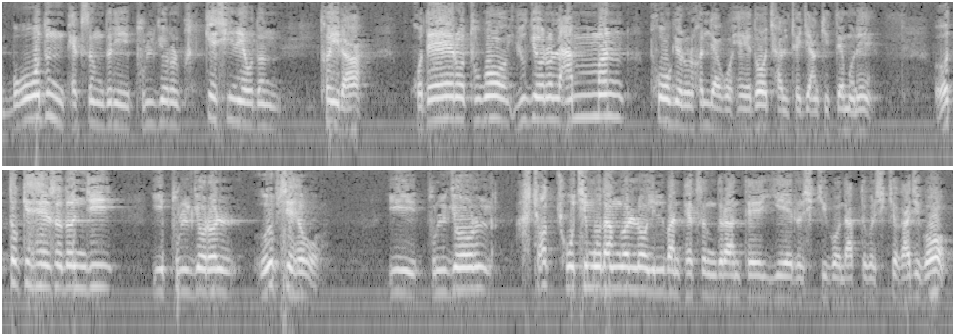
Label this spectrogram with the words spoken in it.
모든 백성들이 불교를 크게 신해오던 터이라 그대로 두고 유교를 암만 포교를 하려고 해도 잘 되지 않기 때문에 어떻게 해서든지 이 불교를 없애하고 이 불교를 아주 좋지 못한 걸로 일반 백성들한테 이해를 시키고 납득을 시켜가지고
